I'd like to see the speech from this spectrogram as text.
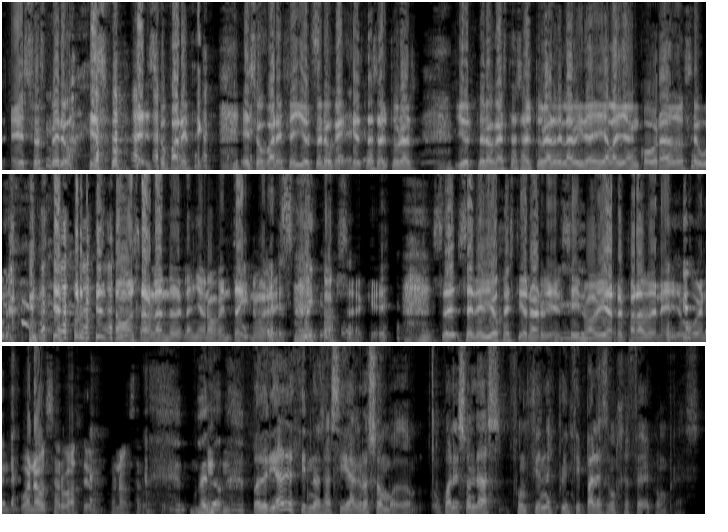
eso espero, eso, parece, eso parece. Yo espero que, a estas alturas, yo espero que a estas alturas de la vida ya la hayan cobrado, seguramente, porque estamos hablando del año 99. O sea que se, debió gestionar bien, sí, no había reparado en ello. buena observación, buena observación. Bueno, podría decirnos así, a grosso modo, ¿cuáles son las funciones principales de un jefe de compras?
